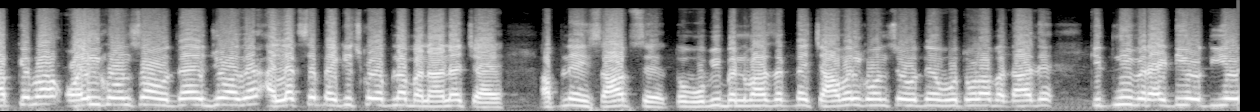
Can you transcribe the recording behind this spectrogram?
आपके पास ऑयल कौन सा होता है जो अगर अलग से पैकेज कोई अपना बनाना चाहे अपने हिसाब से तो वो भी बनवा सकते हैं। चावल कौन से होते हैं वो थोड़ा बता दें। कितनी वैरायटी होती है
